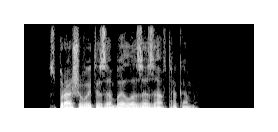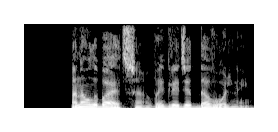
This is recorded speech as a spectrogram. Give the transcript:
— спрашивает Изабелла за завтраком. Она улыбается, выглядит довольной.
